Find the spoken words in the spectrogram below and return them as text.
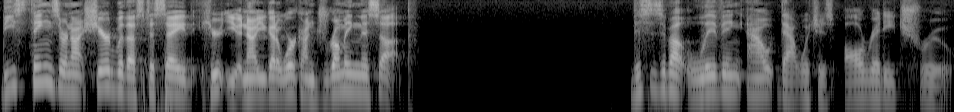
these things are not shared with us to say, here, you, now you got to work on drumming this up. This is about living out that which is already true.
